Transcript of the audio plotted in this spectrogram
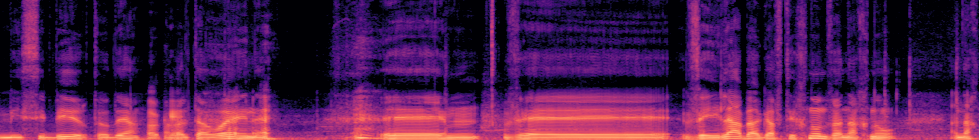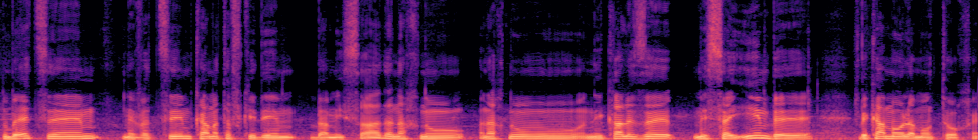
מסיביר, אתה יודע. אוקיי. אבל אתה רואה, הנה. אמ, והילה באגף תכנון, ואנחנו אנחנו בעצם מבצעים כמה תפקידים במשרד, אנחנו, אנחנו נקרא לזה מסייעים ב, בכמה עולמות תוכן.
